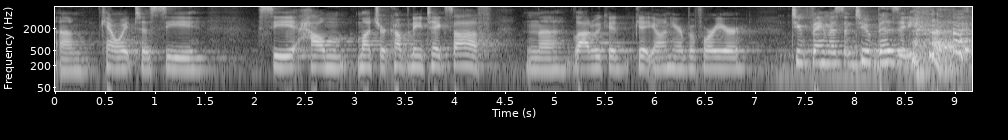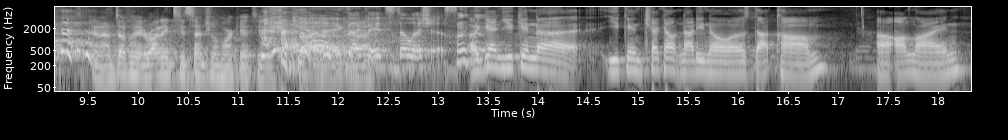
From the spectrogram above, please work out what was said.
um, can't wait to see see how much your company takes off. And uh, glad we could get you on here before you're too famous and too busy. And I'm definitely running to Central Market to try yeah, it. exactly. It's delicious. Again, you can uh, you can check out naughtyknows.com uh, online,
